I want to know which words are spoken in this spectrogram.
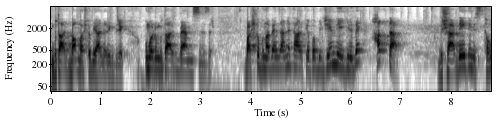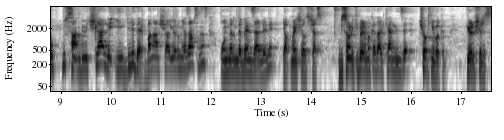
Bu tarif bambaşka bir yerlere gidecek. Umarım bu tarifi beğenmişsinizdir. Başka buna benzer ne tarif yapabileceğimle ilgili de hatta dışarıda yediğiniz tavuklu sandviçlerle ilgili de bana aşağı yorum yazarsanız onların da benzerlerini yapmaya çalışacağız. Bir sonraki bölüme kadar kendinize çok iyi bakın. Görüşürüz.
